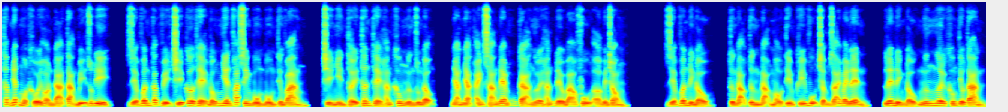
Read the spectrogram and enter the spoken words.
thấp nhất một khối hòn đá tảng bị rút đi, diệp vân các vị trí cơ thể bỗng nhiên phát sinh bùm bùm tiếng vang chỉ nhìn thấy thân thể hắn không ngừng rung động nhàn nhạt, nhạt ánh sáng đem cả người hắn đều bao phủ ở bên trong. Diệp vân đỉnh đầu từng đạo từng đạo màu tím khí vụ chậm rãi bay lên lên đỉnh đầu ngưng ngươi không tiêu tan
